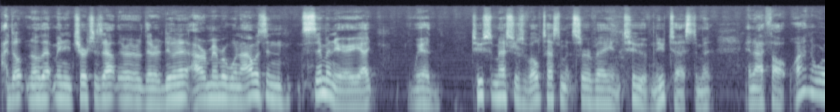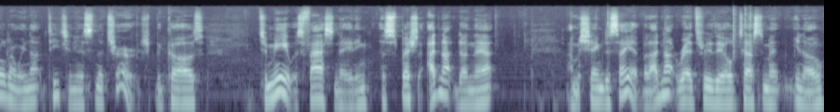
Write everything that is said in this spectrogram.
I don't know that many churches out there that are doing it. I remember when I was in seminary, I, we had two semesters of Old Testament survey and two of New Testament. And I thought, why in the world are we not teaching this in the church? Because to me, it was fascinating, especially, I'd not done that. I'm ashamed to say it, but I'd not read through the Old Testament, you know,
